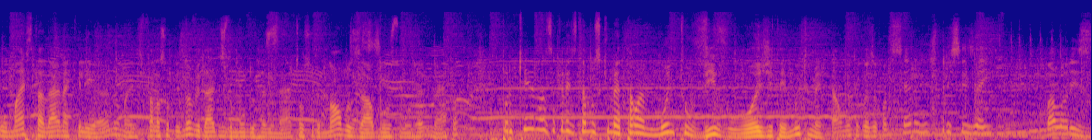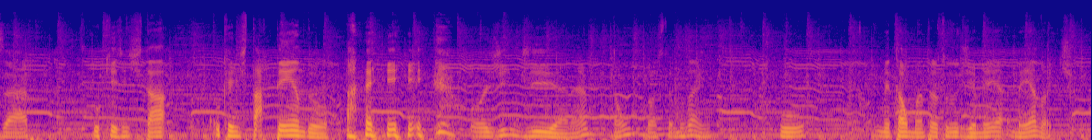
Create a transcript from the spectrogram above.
o mais tardar naquele ano, mas a gente fala sobre novidades do mundo heavy metal, sobre novos álbuns do mundo heavy metal, porque nós acreditamos que metal é muito vivo hoje, tem muito metal, muita coisa acontecendo, a gente precisa aí valorizar o que a gente está o que a gente está tendo hoje em dia, né? Então nós temos aí o Metal Mantra todo dia meia-noite. Meia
